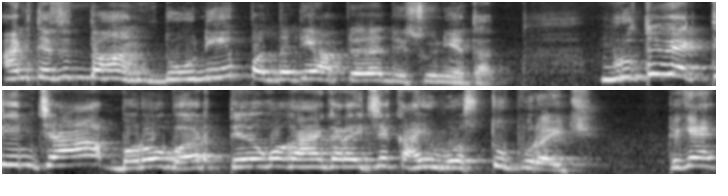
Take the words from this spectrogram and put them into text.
आणि त्याचं दहन दोन्ही पद्धती आपल्याला दिसून येतात. मृत व्यक्तींच्या बरोबर ते लोक काय करायचे? काही वस्तू पुरायची. ठीक आहे?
